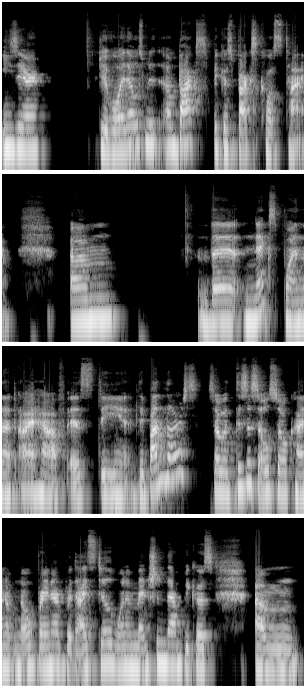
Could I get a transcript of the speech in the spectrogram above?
easier to avoid those um, bugs because bugs cost time. Um, the next point that I have is the the bundlers. So this is also kind of no brainer, but I still want to mention them because um,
